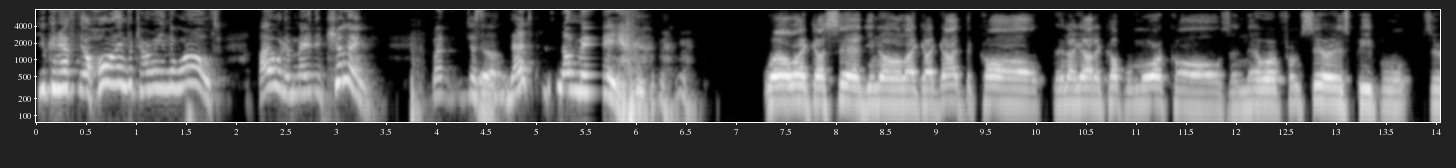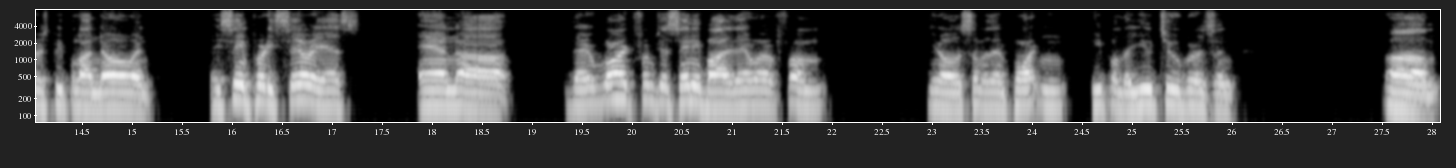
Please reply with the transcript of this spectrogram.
You can have the whole inventory in the world. I would have made a killing. But just yeah. that's not me. well, like I said, you know, like I got the call, then I got a couple more calls, and they were from serious people, serious people I know, and they seemed pretty serious. And uh, they weren't from just anybody, they were from, you know, some of the important people, the YouTubers, and um,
